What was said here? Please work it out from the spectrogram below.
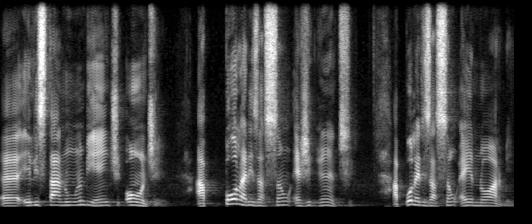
é, ele está num ambiente onde a polarização é gigante, a polarização é enorme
